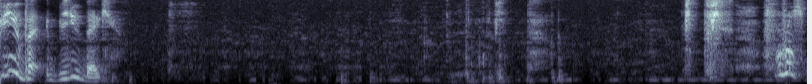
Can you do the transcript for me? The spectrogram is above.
Blueberg, Blueberg. Frost.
